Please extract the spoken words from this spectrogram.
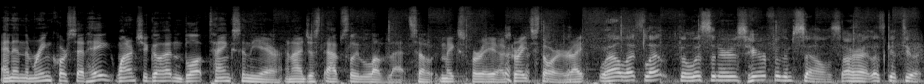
And then the Marine Corps said, hey, why don't you go ahead and blow up tanks in the air? And I just absolutely love that. So it makes for a, a great story, right? Well, let's let the listeners hear it for themselves. All right. Let's get to it.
